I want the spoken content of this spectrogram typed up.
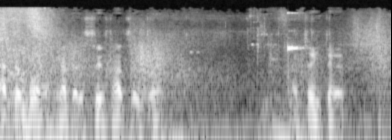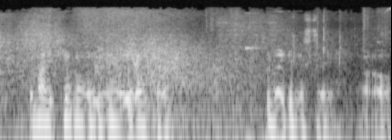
Got that boy. I got that assist. I'll take that. I'll take that. Somebody killed me with a grenade. Okay. So back in this thing. Uh-oh.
